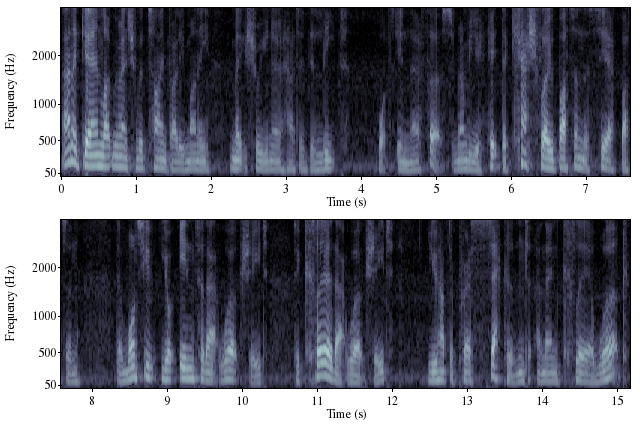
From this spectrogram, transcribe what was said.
And again, like we mentioned with time value money, make sure you know how to delete what's in there first. Remember, you hit the cash flow button, the CF button, then once you are into that worksheet, to clear that worksheet, you have to press second and then clear work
